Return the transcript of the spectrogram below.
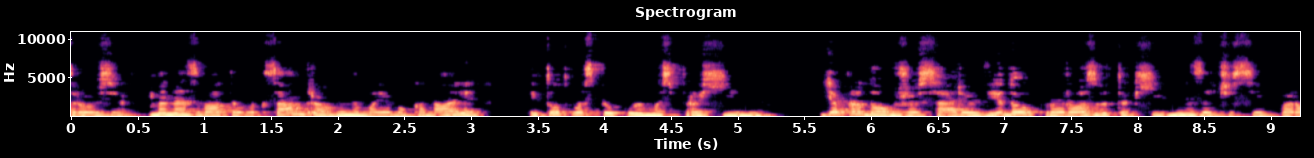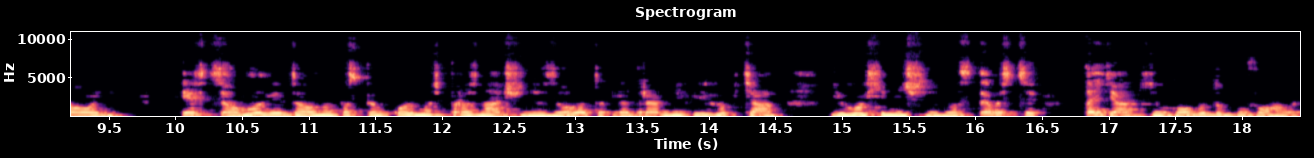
друзі! Мене звати Олександра, ви на моєму каналі, і тут ми спілкуємось про хімію. Я продовжую серію відео про розвиток хімії за часів фараонів. І в цьому відео ми поспілкуємось про значення золота для древніх єгиптян, його хімічні властивості та як його видобували.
